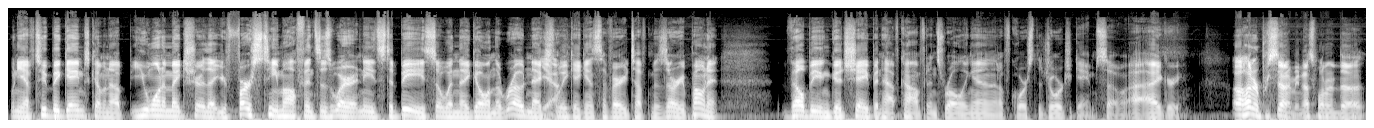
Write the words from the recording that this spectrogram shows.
when you have two big games coming up, you want to make sure that your first team offense is where it needs to be. So when they go on the road next Yeah. week against a very tough Missouri opponent, they'll be in good shape and have confidence rolling in. And of course, the Georgia game. So I, I agree. Hundred percent. I mean, that's one of the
